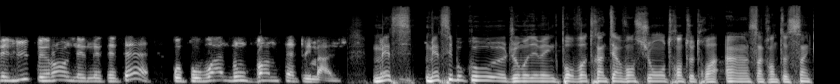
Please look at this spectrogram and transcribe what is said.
élus feront le nécessaire pour pouvoir nous vendre cette image. Merci, merci beaucoup, euh, Jomo Demeng, pour votre intervention. 33 1 55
